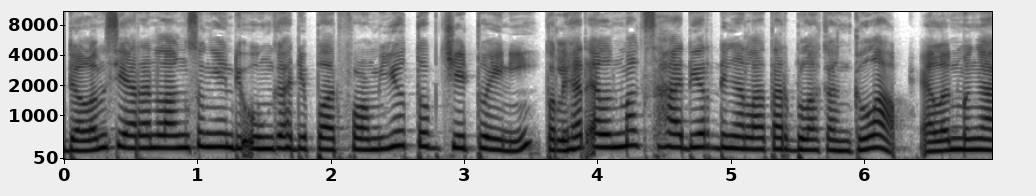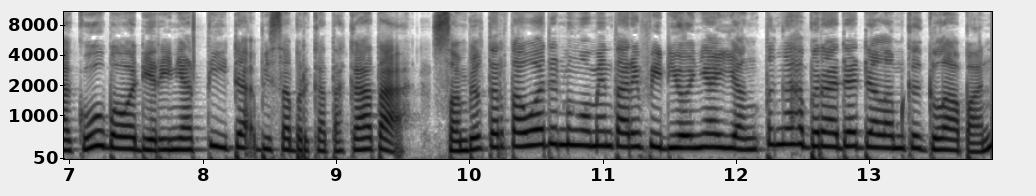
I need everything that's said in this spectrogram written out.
Dalam siaran langsung yang diunggah di platform YouTube G20, terlihat Elon Musk hadir dengan latar belakang gelap. Elon mengaku bahwa dirinya tidak bisa berkata-kata. Sambil tertawa dan mengomentari videonya yang tengah berada dalam kegelapan,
